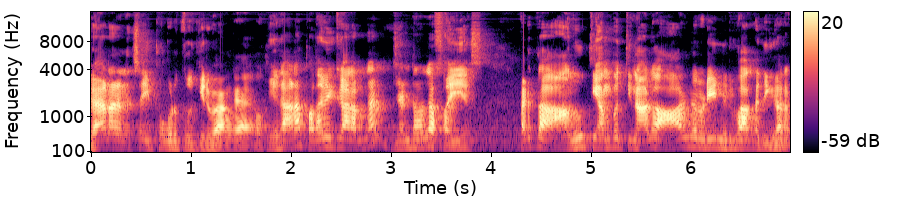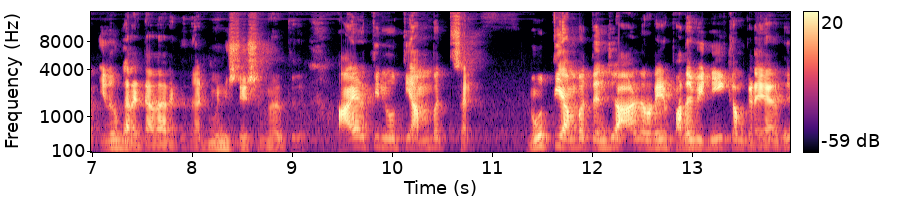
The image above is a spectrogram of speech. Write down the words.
வேணாம் நினச்சா இப்போ கூட தூக்கிடுவாங்க. ஓகேங்களா ஆனால் பதவிக்காலம்னா ஜென்ரலாக ஃபைவ் இயர்ஸ் அடுத்த நூற்றி ஐம்பத்தி நாலு ஆளுநருடைய நிர்வாக அதிகாரம். இதுவும் கரெக்டாக தான் இருக்குது. அட்மினிஸ்ட்ரேஷன் இருக்குது. ஆயிரத்தி நூற்றி ஐம்பத்தி சரி நூற்றி ஐம்பத்தஞ்சு ஆளுநருடைய பதவி நீக்கம் கிடையாது.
